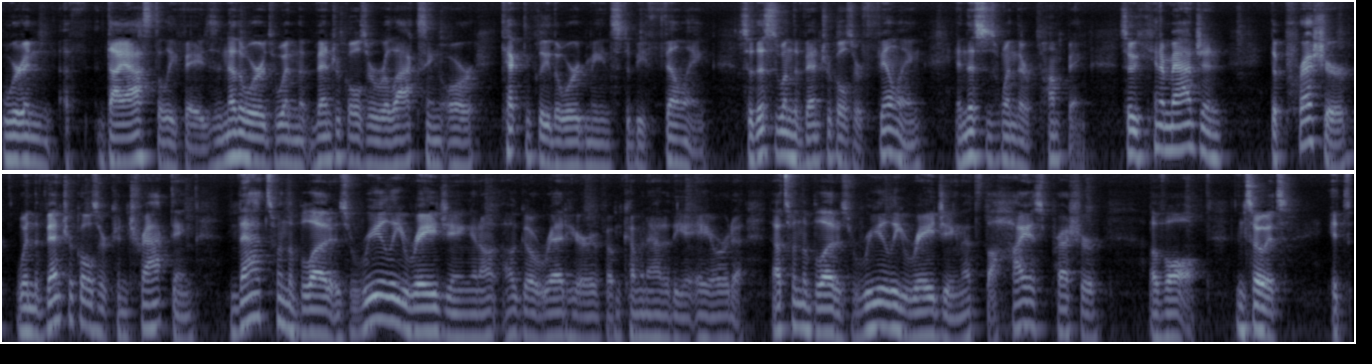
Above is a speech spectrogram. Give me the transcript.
we're in a diastole phase. In other words, when the ventricles are relaxing, or technically the word means to be filling. So this is when the ventricles are filling, and this is when they're pumping. So you can imagine the pressure when the ventricles are contracting. That's when the blood is really raging, and I'll, I'll go red here if I'm coming out of the aorta. That's when the blood is really raging. That's the highest pressure of all. And so it's it's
